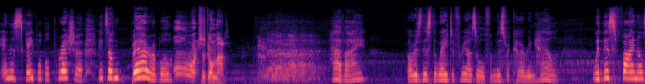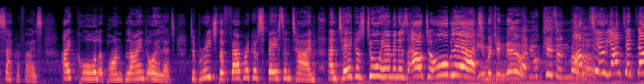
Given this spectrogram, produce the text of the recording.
inescapable pressure. It's unbearable. All right, she's gone mad. Have I? Or is this the way to free us all from this recurring hell? With this final sacrifice, I call upon blind Oilet to breach the fabric of space and time and take us to him in his outer oubliette. Imogen, no! I'm your kitten, mother! I'm too young to die!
